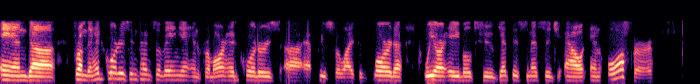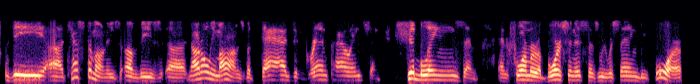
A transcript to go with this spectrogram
And uh, from the headquarters in Pennsylvania and from our headquarters uh, at Priests for Life in Florida, we are able to get this message out and offer the uh, testimonies of these uh, not only moms but dads and grandparents and siblings and and former abortionists, as we were saying before,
